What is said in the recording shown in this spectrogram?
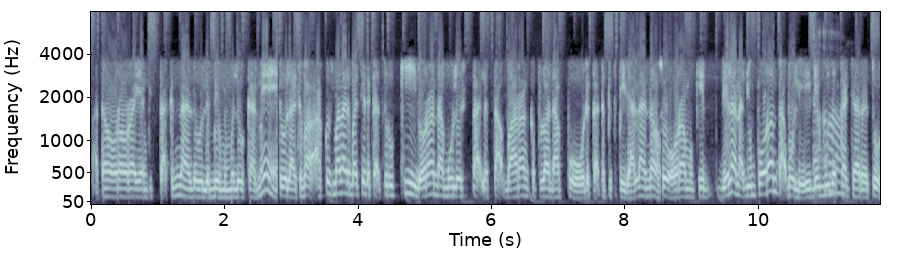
atau orang-orang yang kita tak kenal tu lebih memerlukan meh itulah sebab aku semalam ada baca dekat Turki orang dah mula start letak barang keperluan dapur dekat tepi-tepi jalan tau. So orang mungkin dia lah nak jumpa orang tak boleh. Dia Ha-ha. gunakan cara tu.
